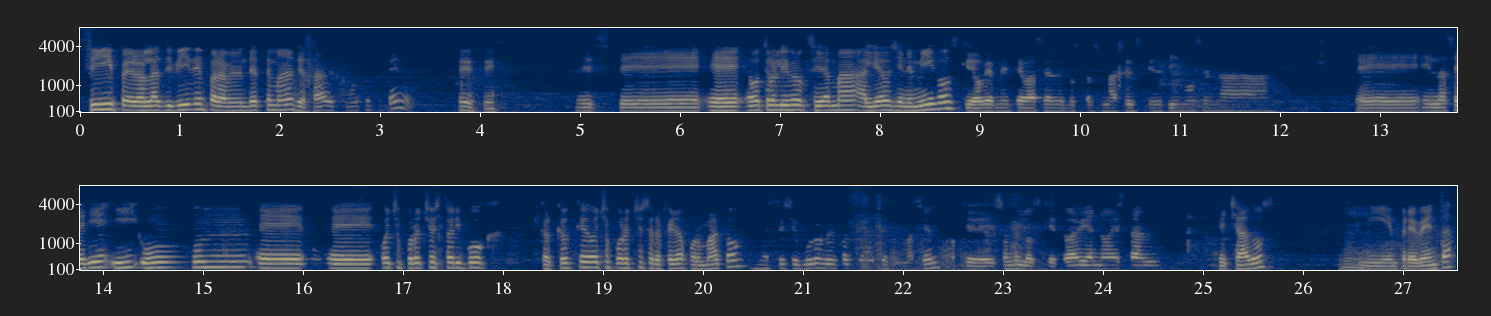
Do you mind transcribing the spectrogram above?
Sí, pero las dividen para venderte más, ya sabes cómo es este pedo. Sí, sí. Este, eh, otro libro que se llama Aliados y Enemigos, que obviamente va a ser de los personajes que vimos en la, eh, en la serie, y un, un eh, eh, 8x8 Storybook. Creo, creo que 8x8 se refiere a formato, no estoy seguro, no encontré mucha información, porque son de los que todavía no están fechados mm. ni en preventa.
